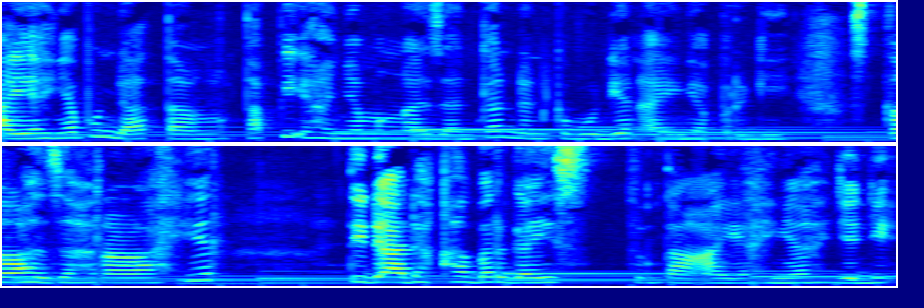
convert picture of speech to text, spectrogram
ayahnya pun datang tapi hanya mengazankan dan kemudian ayahnya pergi. Setelah Zahra lahir tidak ada kabar guys tentang ayahnya. Jadi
